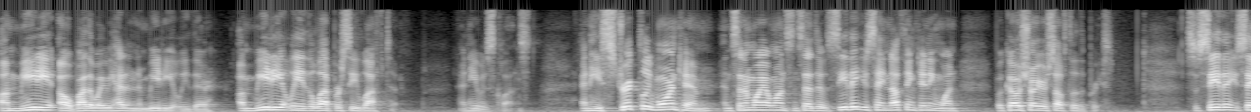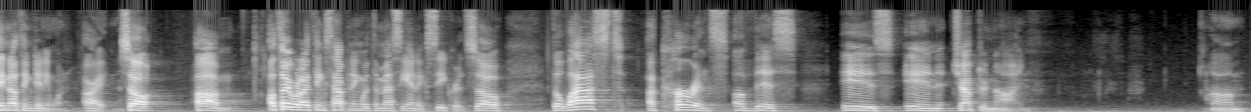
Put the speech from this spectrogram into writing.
Immediate. Oh, by the way, we had an immediately there. Immediately the leprosy left him, and he was cleansed. And he strictly warned him and sent him away at once and said, to, "See that you say nothing to anyone, but go show yourself to the priest." So see that you say nothing to anyone. All right. So um, I'll tell you what I think is happening with the messianic secret. So the last occurrence of this is in chapter nine. Um,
